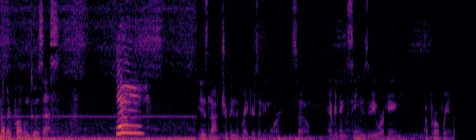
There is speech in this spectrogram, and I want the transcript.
another problem to assess. Yay! Is not tripping the breakers anymore, so everything seems to be working appropriately.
